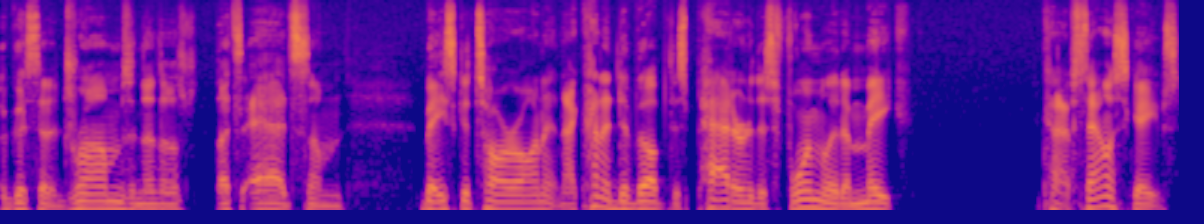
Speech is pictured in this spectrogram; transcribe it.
a good set of drums, and then let's, let's add some bass guitar on it, and I kind of develop this pattern or this formula to make kind of soundscapes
